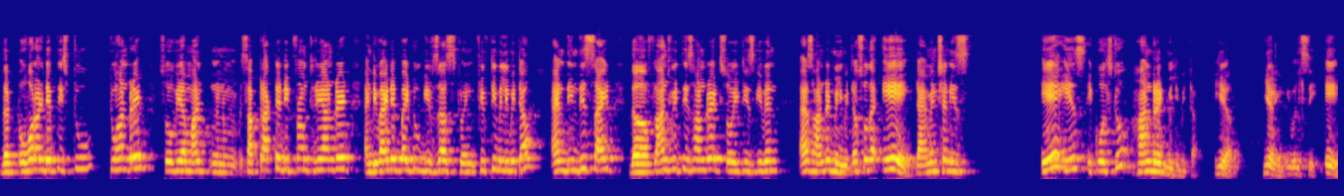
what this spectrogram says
the overall depth is 2 200 so we have mm, subtracted it from 300 and divided by 2 gives us 20, 50 millimeter. And in this side the flange width is 100 so it is given as 100 millimeter. So the a dimension is a is equals to 100 millimeter. Here here you will see a.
